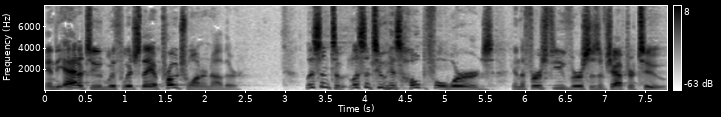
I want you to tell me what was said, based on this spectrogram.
and the attitude with which they approach one another. Listen to, listen to his hopeful words in the first few verses of chapter 2.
